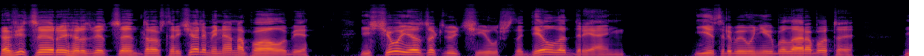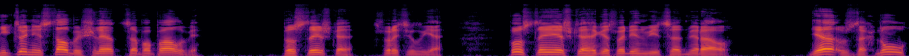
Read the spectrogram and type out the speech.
Офицеры разведцентра встречали меня на палубе, из чего я заключил, что дело дрянь. Если бы у них была работа, никто не стал бы шляться по палубе. «Пустышка?» — спросил я. «Пустышка, господин вице-адмирал». Я вздохнул.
